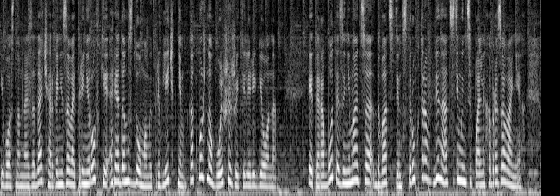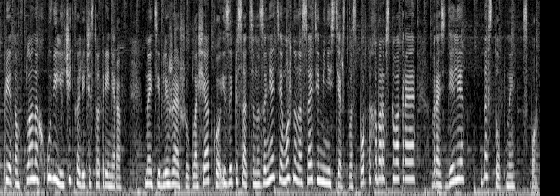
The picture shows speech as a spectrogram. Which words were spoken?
Его основная задача – организовать тренировки рядом с домом и привлечь к ним как можно больше жителей региона. Этой работой занимаются 20 инструкторов в 12 муниципальных образованиях. При этом в планах увеличить количество тренеров. Найти ближайшую площадку и записаться на занятия можно на сайте Министерства спорта Хабаровского края в разделе «Доступный спорт».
